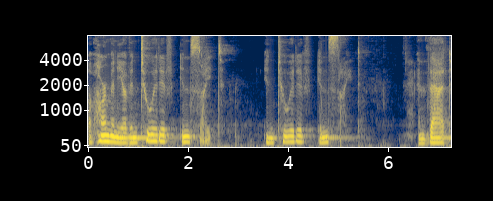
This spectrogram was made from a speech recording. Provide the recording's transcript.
of harmony, of intuitive insight. Intuitive insight. And that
